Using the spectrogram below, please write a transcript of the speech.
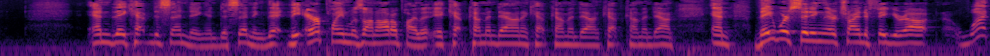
and they kept descending and descending. The, the, airplane was on autopilot. It kept coming down and kept coming down, kept coming down. And they were sitting there trying to figure out what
